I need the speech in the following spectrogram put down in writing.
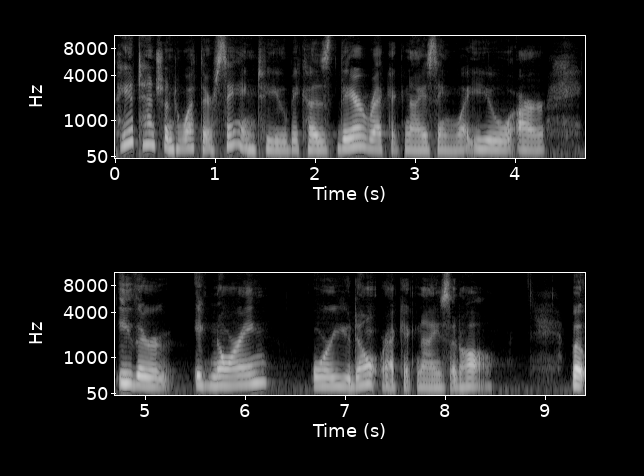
Pay attention to what they're saying to you because they're recognizing what you are either ignoring or you don't recognize at all but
